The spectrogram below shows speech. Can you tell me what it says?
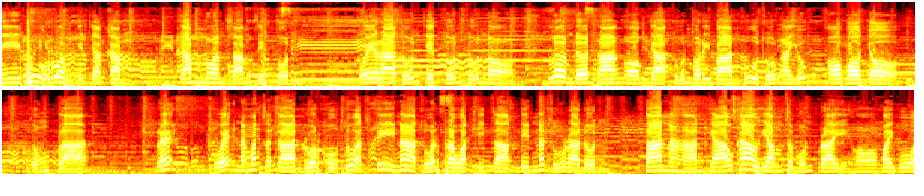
มีผู้ร่วมกิจกรรมจำนวน 30 คน เวลา 0700 น เริ่มเดินทางออกจากศูนย์บริบาลผู้สูงอายุอบจ สงขลา และเวนมัสการหลวงปู่ทวดที่หน้าสวนประวัติศาสตร์ดินนสุราดล ทานอาหารเช้าข้าวยำสมุนไพรห่อใบบัว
